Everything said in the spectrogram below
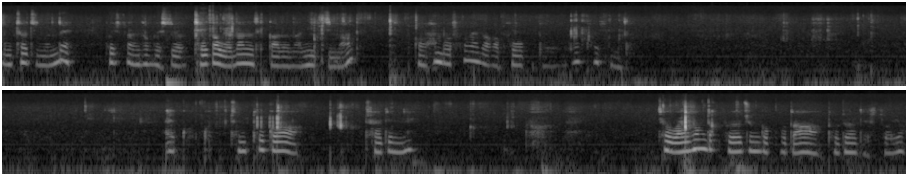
뭉쳐지는데 벌써 완성됐어요. 제가 원하는 색깔은 아니지만 그럼 한번 손에다가 부어보도록 하겠습니다. 아이고, 점토가 잘 됐네. 저 완성작 보여준 것보다 더 잘 됐어요.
